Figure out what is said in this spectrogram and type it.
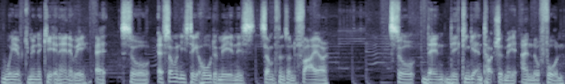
way of communicating anyway. It, so if someone needs to get hold of me and something's on fire, so then they can get in touch with me and they'll phone.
